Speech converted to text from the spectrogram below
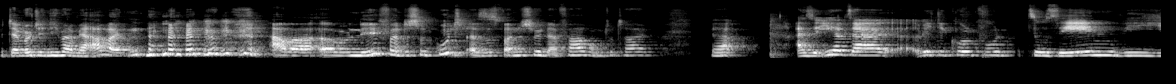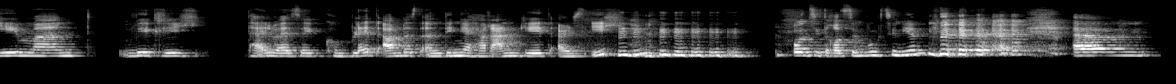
mit der möchte ich nicht mal mehr arbeiten. Aber ähm, nee, fand es schon gut. Also es war eine schöne Erfahrung, total. Ja. Also ich habe es ja richtig cool gefunden zu sehen, wie jemand wirklich teilweise komplett anders an Dinge herangeht als ich. und sie trotzdem funktionieren. ähm,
